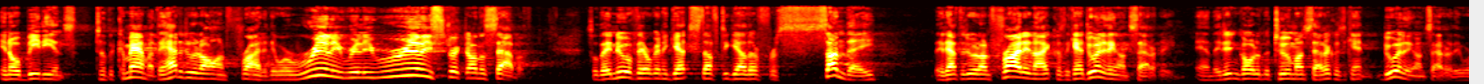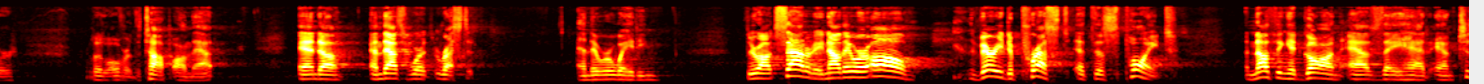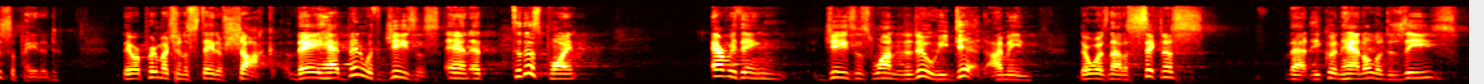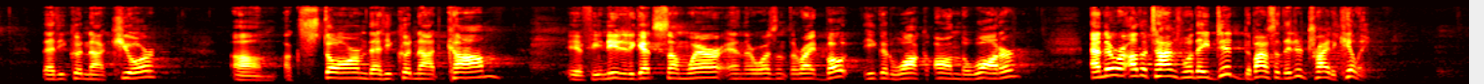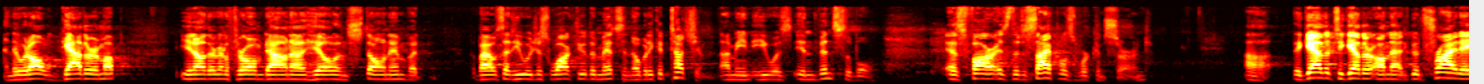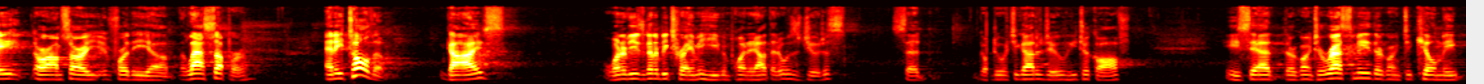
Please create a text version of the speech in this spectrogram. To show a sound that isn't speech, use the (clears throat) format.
in obedience to the commandment. They had to do it all on Friday. They were really, really, really strict on the Sabbath. So they knew if they were going to get stuff together for Sunday, they'd have to do it on Friday night because they can't do anything on Saturday. And they didn't go to the tomb on Saturday because you can't do anything on Saturday. They were a little over the top on that. And, uh, and that's where it rested. And they were waiting throughout Saturday. Now, they were all very depressed at this point. Nothing had gone as they had anticipated. They were pretty much in a state of shock. They had been with Jesus, and at, to this point, everything Jesus wanted to do, he did. I mean, there was not a sickness that he couldn't handle, a disease that he could not cure, um, a storm that he could not calm. If he needed to get somewhere and there wasn't the right boat, he could walk on the water. And there were other times when they did, the Bible said they did try to kill him. And they would all gather him up. You know, they're going to throw him down a hill and stone him, but the Bible said he would just walk through the midst and nobody could touch him. I mean, he was invincible as far as the disciples were concerned. Uh, they gathered together on that Good Friday, or I'm sorry, for the, uh, Last Supper, and he told them, guys, one of you is going to betray me. He even pointed out that it was Judas. Said, go do what you got to do. He took off. He said, they're going to arrest me, they're going to kill me,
